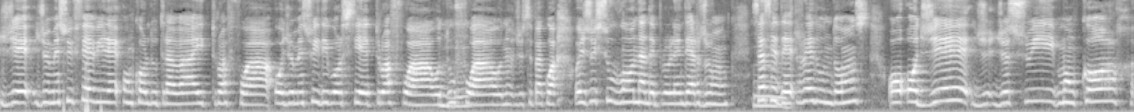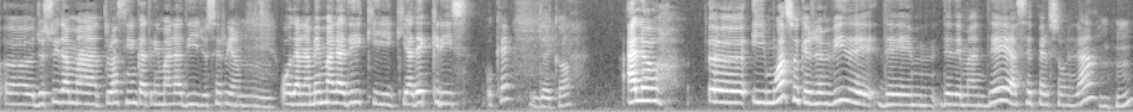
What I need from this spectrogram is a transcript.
je, me suis fait virer encore du travail trois fois, ou je me suis divorcée trois fois, ou deux Mhm. fois, ou je sais pas quoi, ou je suis souvent dans des problèmes d'argent. Ça, c'est Mhm. des redondances. Ou, ou je, je suis, mon corps, euh, je suis dans ma troisième, quatrième maladie, je sais rien. Mm. Ou dans la même maladie qui, qui a des crises, ok? D'accord. alors, euh, et moi, ce que j'ai envie de, de- de demander à ces personnes-là, Mhm.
